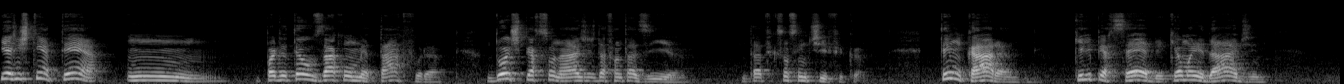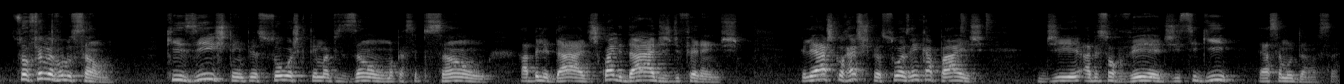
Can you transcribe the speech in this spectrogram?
E a gente tem até um... pode até usar como metáfora dois personagens da fantasia, da ficção científica. Tem um cara que ele percebe que a humanidade sofreu uma evolução, que existem pessoas que têm uma visão, uma percepção, habilidades, qualidades diferentes. Ele acha que o resto das pessoas é incapaz de absorver, de seguir essa mudança.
